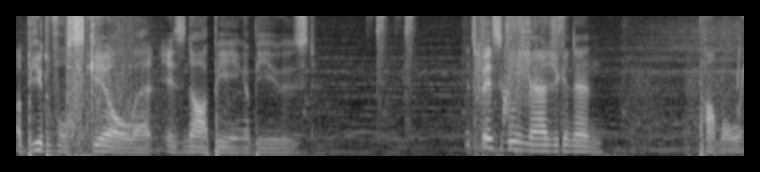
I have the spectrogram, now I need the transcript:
a beautiful skill that is not being abused. It's basically magic and then pummel.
